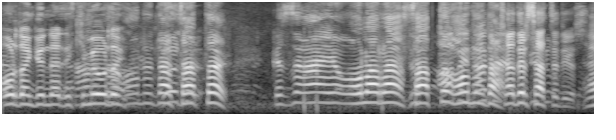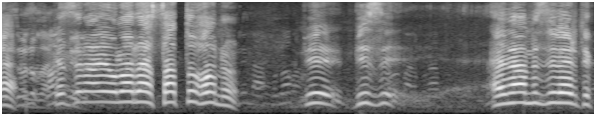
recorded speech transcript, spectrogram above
oradan gönderdi, kimi oradan... onu da sattık. Kızılay olarak sattık onu da. Çadır sattı diyorsun. He, Kızılay olarak sattık onu. Bir, biz emeğimizi verdik.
